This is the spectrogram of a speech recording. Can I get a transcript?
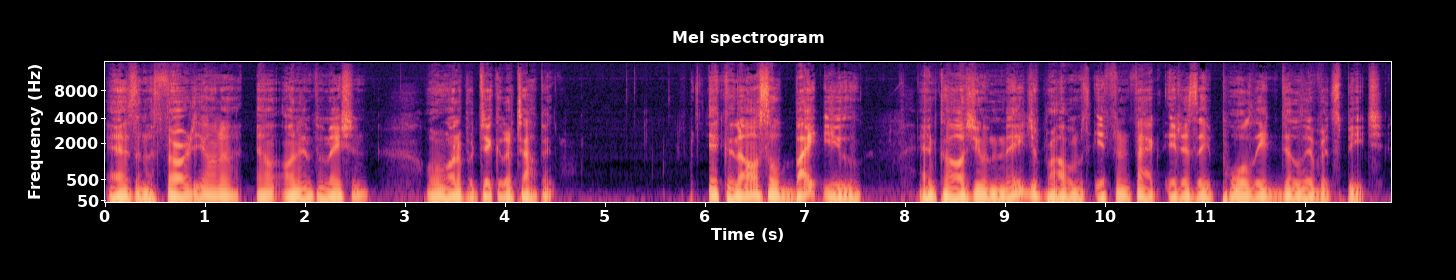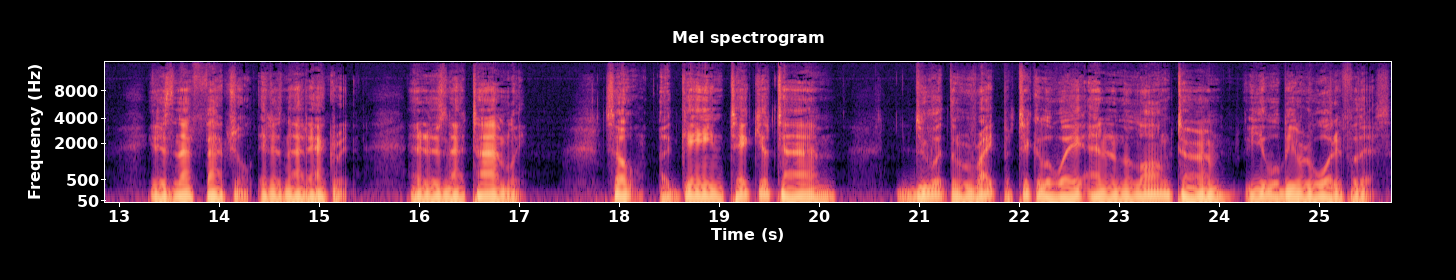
as an authority on a on information or on a particular topic. It can also bite you and cause you major problems if, in fact, it is a poorly delivered speech. It is not factual, it is not accurate, and it is not timely. So, again, take your time, do it the right particular way, and in the long term, you will be rewarded for this.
